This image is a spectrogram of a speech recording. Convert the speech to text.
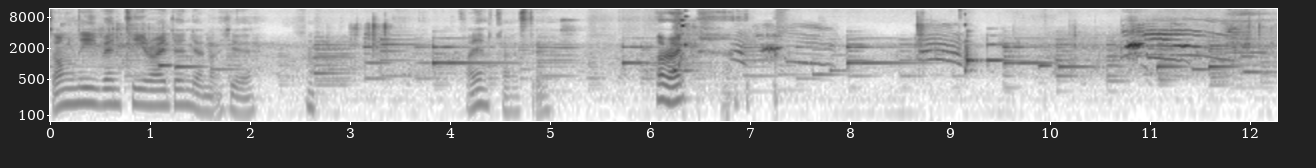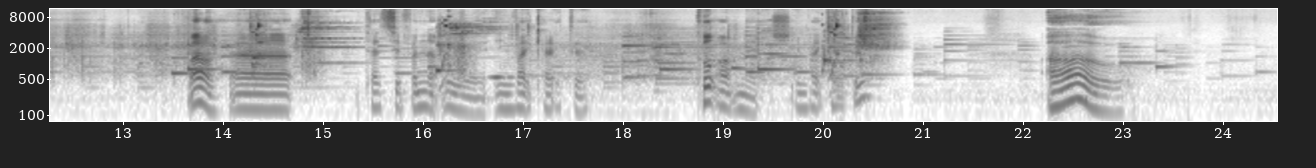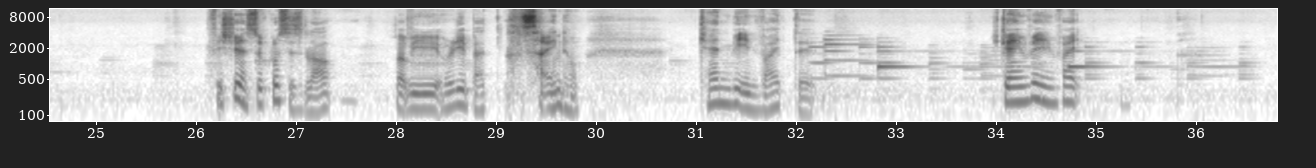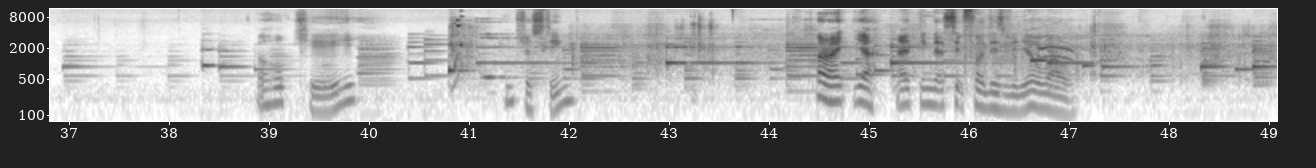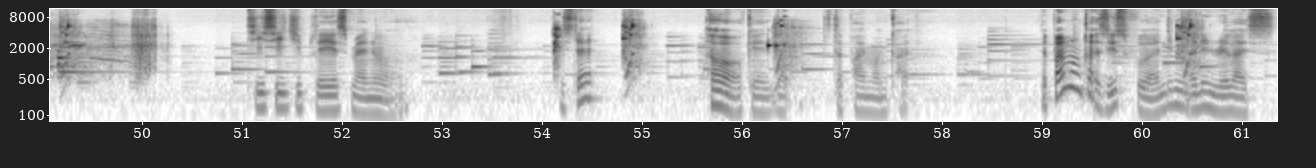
Zhongli, Venti, Raiden, they're not here. Ayaka's there. Alright. Well, uh, that's it for now. Oh, invite character. Co-op match. Invite character. Oh. Fischl and Sucrose is locked, but we already bat Cyno. Can be invited. You can even invite. Okay. Interesting. Alright, yeah, I think that's it for this video. Wow. TCG Players Manual. Is that? Oh, okay, that's the Paimon card. The Paimon card is useful. I didn't. I didn't realize.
